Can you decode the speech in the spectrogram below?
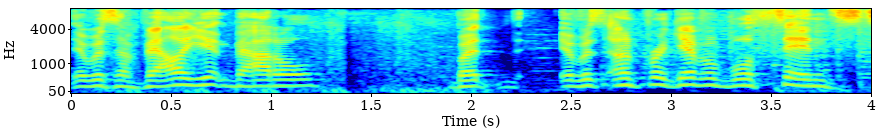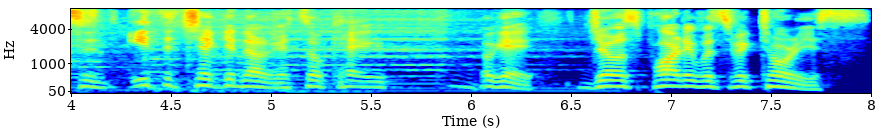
It was a valiant battle, but it was unforgivable sins to eat the chicken nuggets, okay? Okay, Joe's party was victorious.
